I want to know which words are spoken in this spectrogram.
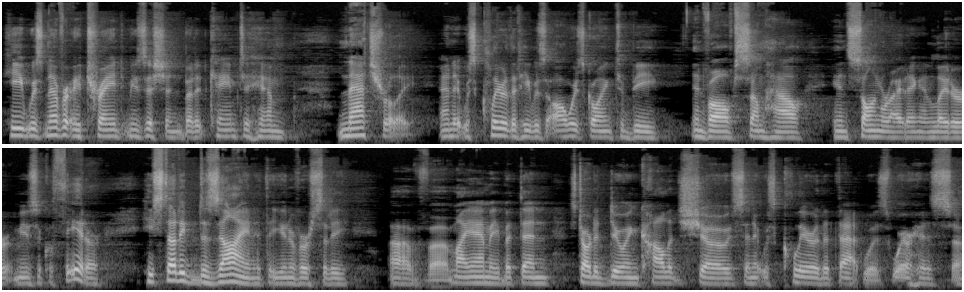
he was never a trained musician, but it came to him naturally. And it was clear that he was always going to be involved somehow in songwriting and later musical theater. He studied design at the University of uh, Miami, but then started doing college shows, and it was clear that that was where his uh,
